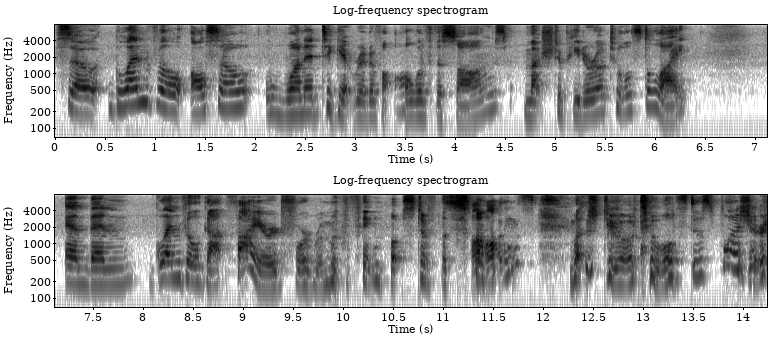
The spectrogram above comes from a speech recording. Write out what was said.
so Glenville also wanted to get rid of all of the songs, much to Peter O'Toole's delight. And then Glenville got fired for removing most of the songs, much to O'Toole's displeasure.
